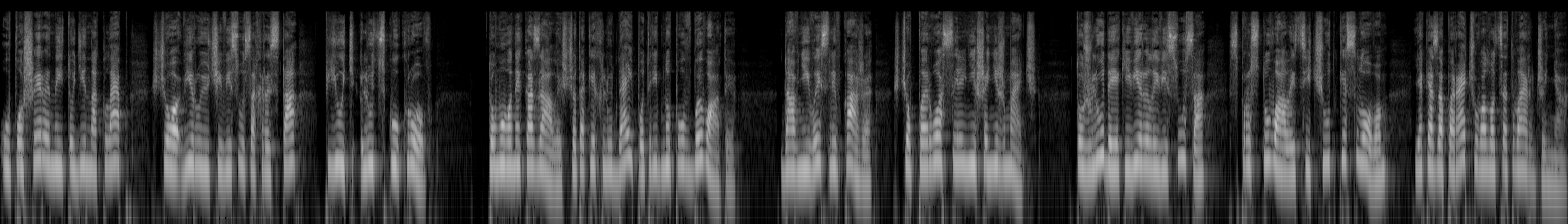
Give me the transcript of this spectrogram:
у поширений тоді наклеп, що, віруючи в Ісуса Христа, п'ють людську кров. Тому вони казали, що таких людей потрібно повбивати. Давній вислів каже, що перо сильніше, ніж меч. Тож люди, які вірили в Ісуса, спростували ці чутки словом, яке заперечувало це твердження.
